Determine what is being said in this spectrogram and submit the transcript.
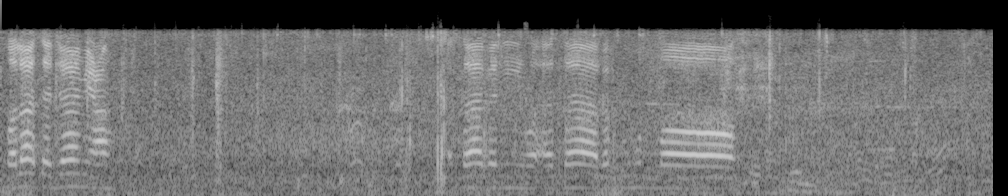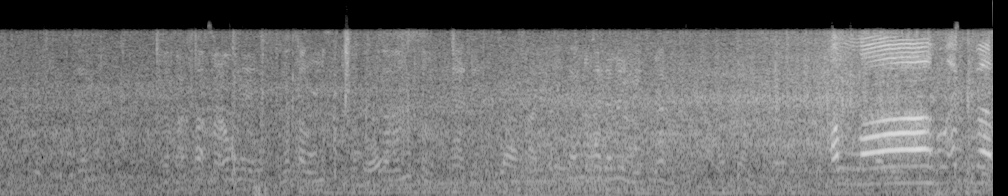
الصلاة جامعة. أثابني وأثابكم الله. الله أكبر.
